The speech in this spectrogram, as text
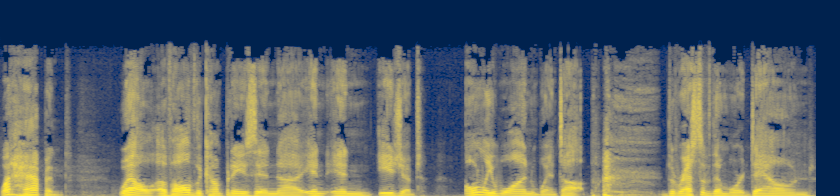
What happened? well, of all the companies in uh, in in Egypt, only one went up. The rest of them were down,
